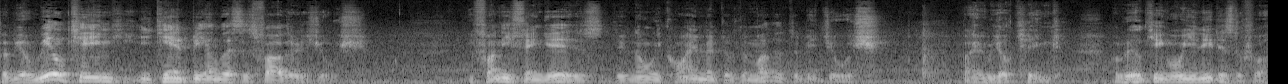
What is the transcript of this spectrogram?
But be a real king, he can't be unless his father is Jewish. The funny thing is, there's no requirement of the mother to be Jewish by a real king. A real king, all you need is the father.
